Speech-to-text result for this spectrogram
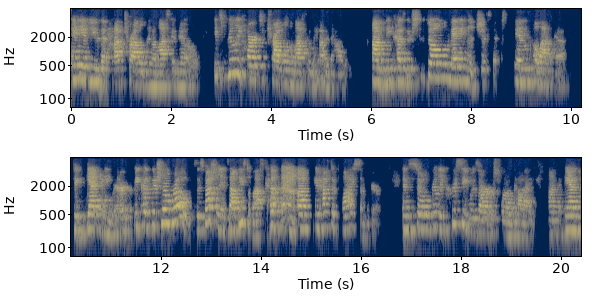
any of you that have traveled in Alaska know, it's really hard to travel in Alaska without a valley um, because there's so many logistics in Alaska. to get anywhere because there's no roads, especially in Southeast Alaska. um, you have to fly somewhere. And so really Chrissy was our erstwhile guide. Um, and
